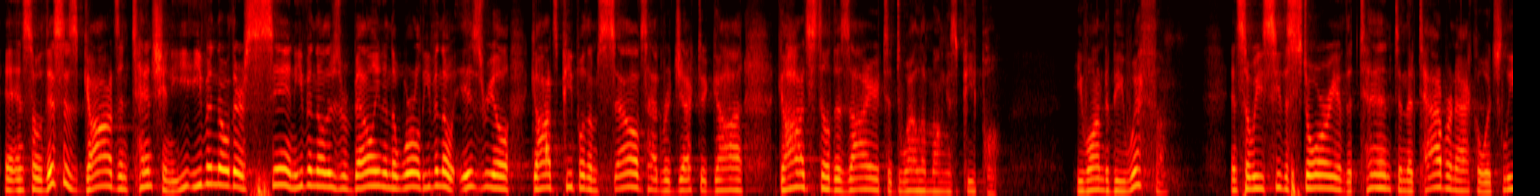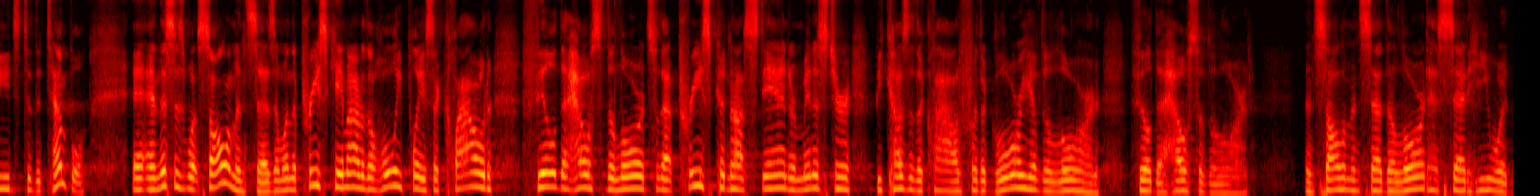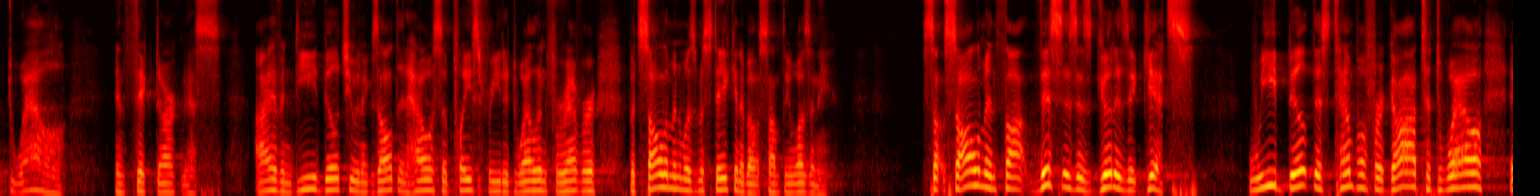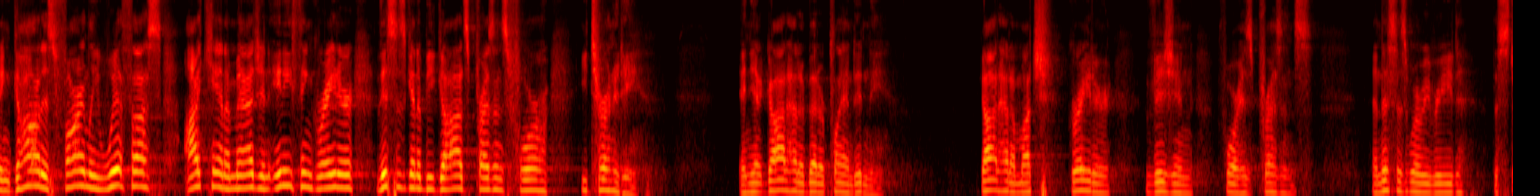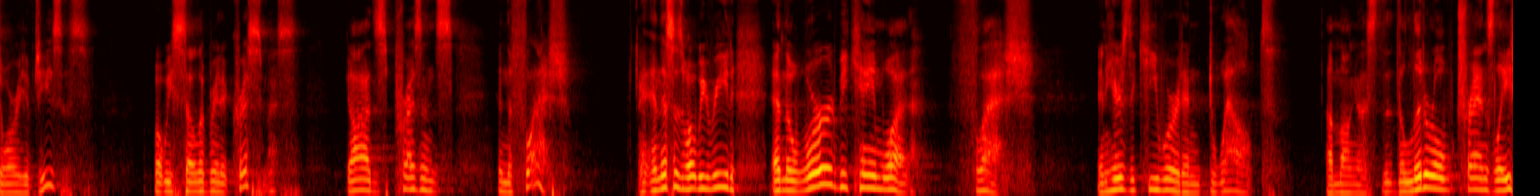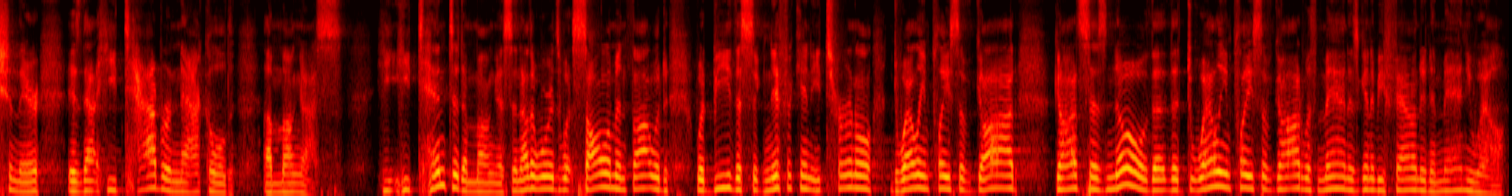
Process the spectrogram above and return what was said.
And so, this is God's intention. Even though there's sin, even though there's rebellion in the world, even though Israel, God's people themselves, had rejected God, God still desired to dwell among his people. He wanted to be with them. And so we see the story of the tent and the tabernacle, which leads to the temple. And this is what Solomon says. And when the priest came out of the holy place, a cloud filled the house of the Lord, so that priests could not stand or minister because of the cloud, for the glory of the Lord filled the house of the Lord. Then Solomon said, The Lord has said he would dwell in thick darkness. I have indeed built you an exalted house, a place for you to dwell in forever. But Solomon was mistaken about something, wasn't he? So Solomon thought, This is as good as it gets. We built this temple for God to dwell, and God is finally with us. I can't imagine anything greater. This is going to be God's presence for eternity. And yet, God had a better plan, didn't He? God had a much greater vision for his presence. And this is where we read the story of Jesus, what we celebrate at Christmas God's presence in the flesh. And this is what we read. And the word became what? Flesh. And here's the key word and dwelt among us. The, the, literal translation there is that he tabernacled among us. He, he tented among us. In other words, what Solomon thought would, would be the significant eternal dwelling place of God, God says, no, the, the dwelling place of God with man is going to be found in Emmanuel,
